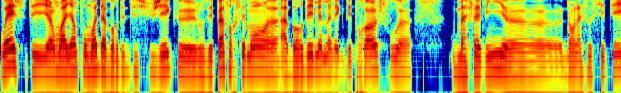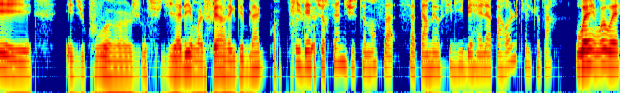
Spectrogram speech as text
Ouais, c'était un moyen pour moi d'aborder des sujets que je n'osais pas forcément euh, aborder, même avec des proches ou, euh, ou ma famille euh, dans la société. Et, et du coup, je me suis dit, allez, on va le faire avec des blagues, quoi. Et d'être sur scène, justement, ça, ça permet aussi de libérer la parole quelque part? Ouais, ouais, ouais.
